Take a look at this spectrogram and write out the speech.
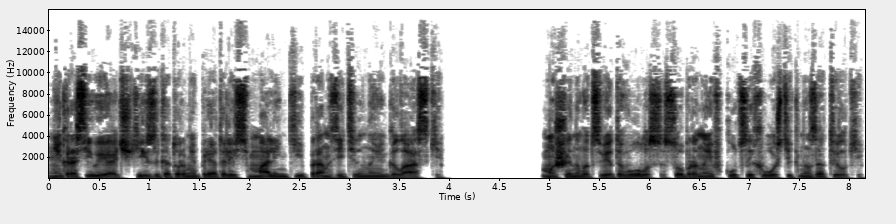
Некрасивые очки, за которыми прятались маленькие пронзительные глазки. Машинного цвета волосы, собранные в куцый хвостик на затылке.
